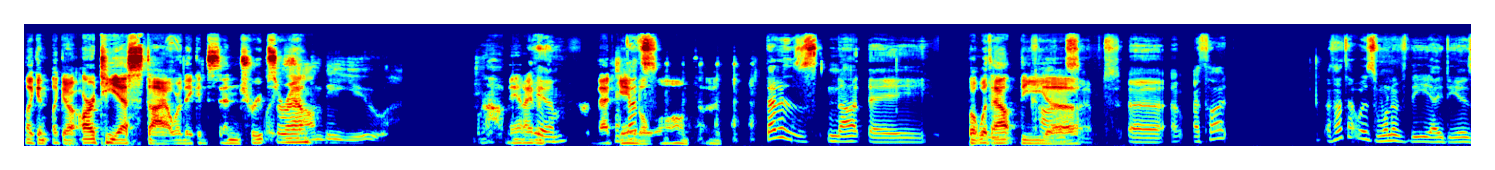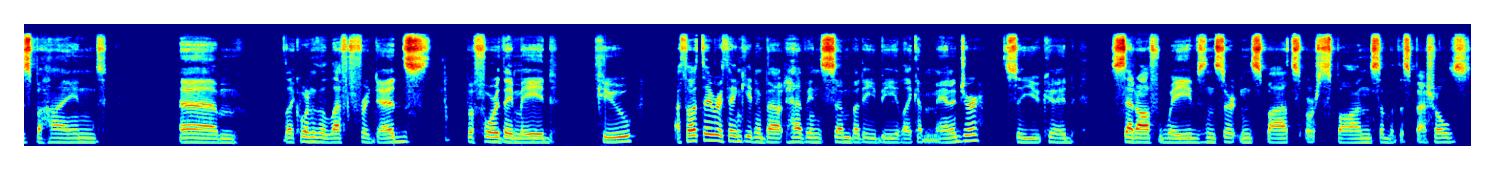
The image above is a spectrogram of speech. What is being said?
like an like a RTS style where they could send troops Like around. ZombiU. Oh man, I haven't Yeah, heard that game in a That's- long time. that is not a But without the uh, concept. Uh, I, I thought, I thought that was one of the ideas behind, um, like one of the Left 4 Dead's before they made two. I thought they were thinking about having somebody be like a manager, so you could set off waves in certain spots or spawn some of the specials.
